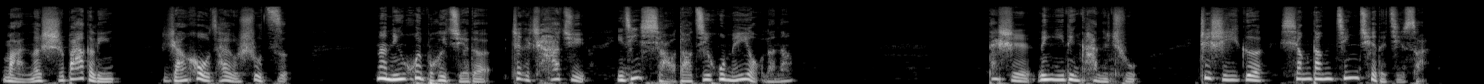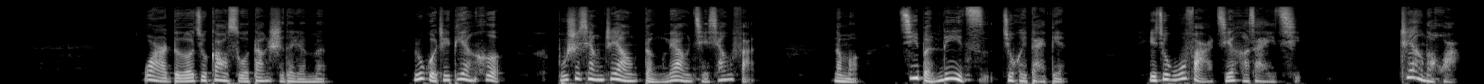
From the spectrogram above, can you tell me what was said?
满了十八个零，然后才有数字，那您会不会觉得这个差距已经小到几乎没有了呢？但是您一定看得出，这是一个相当精确的计算。沃尔德就告诉当时的人们，如果这电荷。不是像这样等量且相反，那么基本粒子就会带电，也就无法结合在一起。这样的话，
